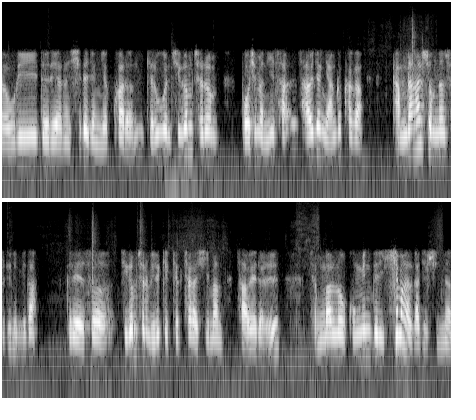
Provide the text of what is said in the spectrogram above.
우리들이 하는 시대적 역할은 결국은 지금처럼 보시면 이 사, 사회적 양극화가 감당할 수 없는 수준입니다. 그래서 지금처럼 이렇게 격차가 심한 사회를 정말로 국민들이 희망을 가질 수 있는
